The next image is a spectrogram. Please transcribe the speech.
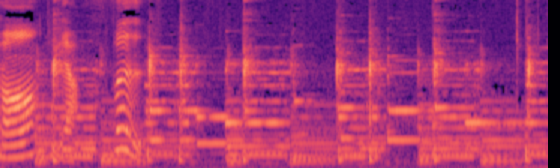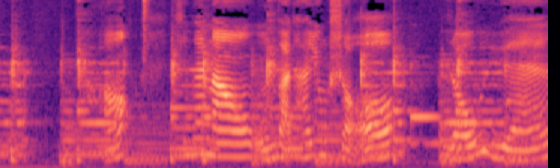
成两份。好，现在呢，我们把它用手揉圆。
